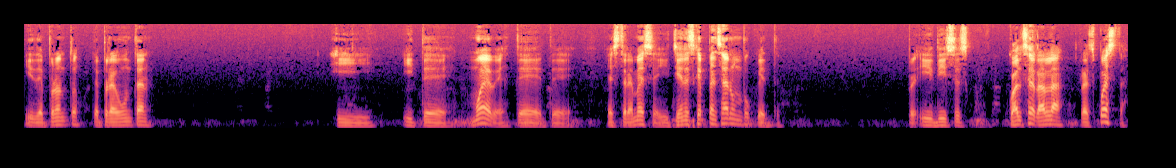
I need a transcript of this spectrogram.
y de pronto te preguntan y, y te mueve, te, te estremece, y tienes que pensar un poquito. Y dices, ¿cuál será la respuesta?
